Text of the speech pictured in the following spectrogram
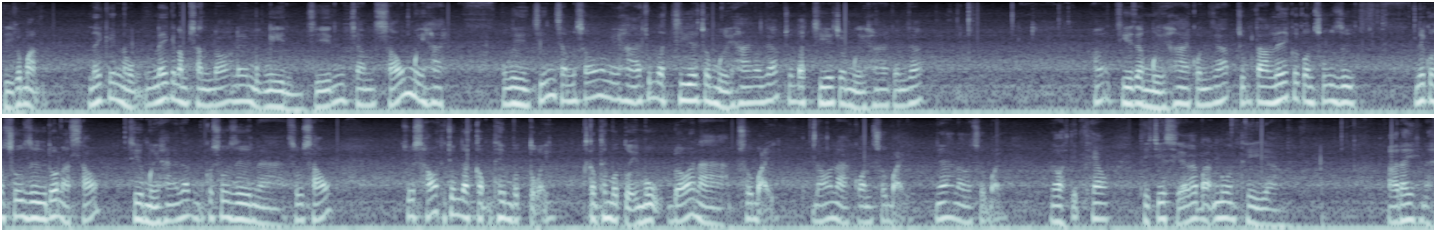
Thì các bạn lấy cái lấy cái năm xanh đó lấy 1962 1962 chúng ta chia cho 12 con giáp chúng ta chia cho 12 con giáp. Đó, chia ra 12 con giáp chúng ta lấy cái con số dư nếu con số dư đó là 6 chia 12 rất có số dư là số 6 số 6 thì chúng ta cộng thêm một tuổi cộng thêm một tuổi mụ đó là số 7 đó là con số 7 nhé là con số 7 rồi tiếp theo thì chia sẻ các bạn luôn thì à, ở đây này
